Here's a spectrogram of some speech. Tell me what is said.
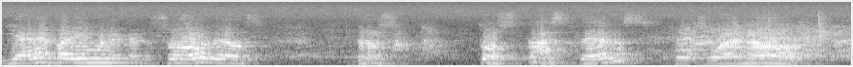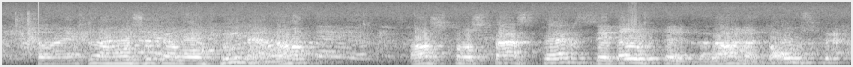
I ara farem una cançó dels, dels Tostasters, que bueno, és una música molt fina, no? Els Tostasters... De toasters, de No, de Toasters.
